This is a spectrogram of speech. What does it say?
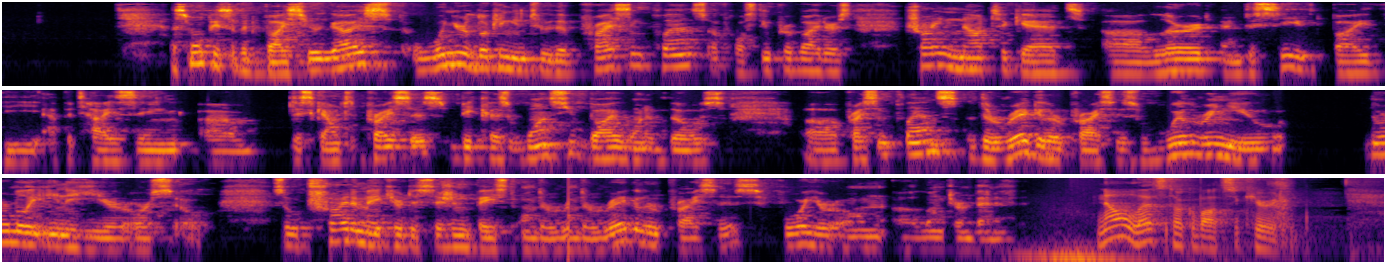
A small piece of advice here, guys. When you're looking into the pricing plans of hosting providers, try not to get uh, lured and deceived by the appetizing um, discounted prices because once you buy one of those uh, pricing plans, the regular prices will renew normally in a year or so. So try to make your decision based on the, on the regular prices for your own uh, long-term benefit. Now let's talk about security.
